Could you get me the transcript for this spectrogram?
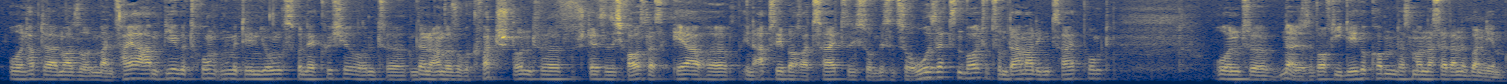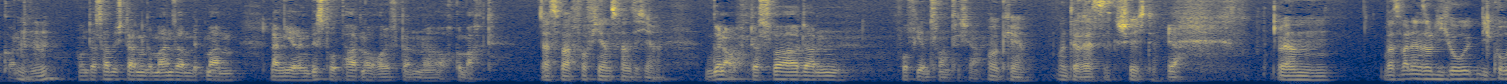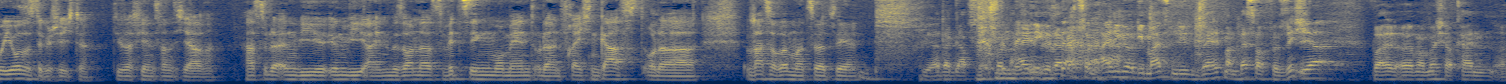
und habe da immer so mein Feierabendbier getrunken mit den Jungs von der Küche und äh, dann haben wir so gequatscht und äh, stellte sich raus, dass er äh, in absehbarer Zeit sich so ein bisschen zur Ruhe setzen wollte zum damaligen Zeitpunkt. Und äh, na, da sind wir auf die Idee gekommen, dass man das ja dann übernehmen konnte. Und das habe ich dann gemeinsam mit meinem langjährigen Bistropartner Rolf dann äh, auch gemacht. Das war vor 24 Jahren. Genau, das war dann vor 24 Jahren. Okay. Und der Rest ist Geschichte. Ja. Ähm, was war denn so die, die kurioseste Geschichte dieser 24 Jahre? Hast du da irgendwie, irgendwie einen besonders witzigen Moment oder einen frechen Gast oder was auch immer zu erzählen? Ja, da gab es schon einige, da gab schon einige und die meisten, die behält man besser für sich, Ja. weil äh, man möchte ja keinen äh,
